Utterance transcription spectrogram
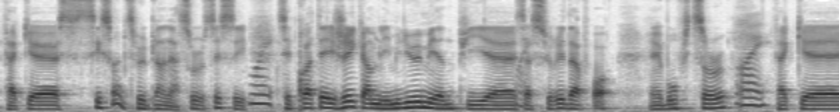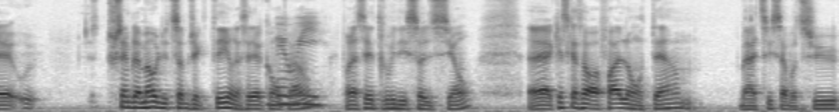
Fait que c'est ça un petit peu le plan nature, tu sais, c'est Ouais. de protéger comme les milieux humides, puis euh, Ouais. s'assurer d'avoir un beau futur. Ouais. Fait que euh, tout simplement, au lieu de s'objecter, on essaie de comprendre, Ben oui. puis on essaie de trouver des solutions. Qu'est-ce que ça va faire à long terme? Ben, tu sais, ça va-tu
